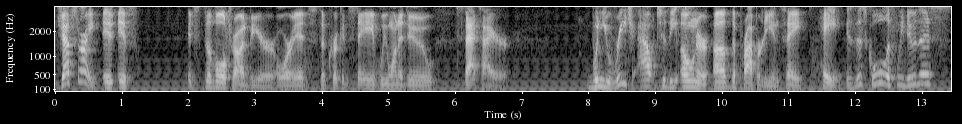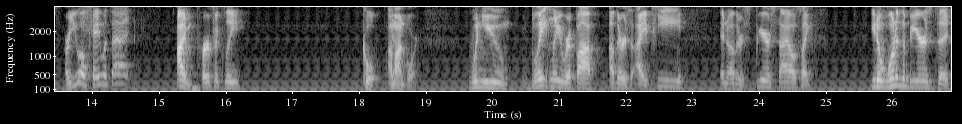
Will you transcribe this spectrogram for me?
Jeff's right. If it's the Voltron beer or it's the Crooked Stave, we want to do Fat Tire when you reach out to the owner of the property and say, "Hey, is this cool if we do this? Are you okay with that?" I'm perfectly cool. I'm on board. When you blatantly rip off others' IP and others' beer styles, like you know, one of the beers that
